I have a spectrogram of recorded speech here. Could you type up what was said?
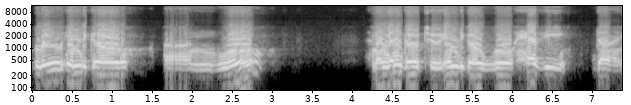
blue indigo on wool, and I'm going to go to indigo wool heavy dyeing.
